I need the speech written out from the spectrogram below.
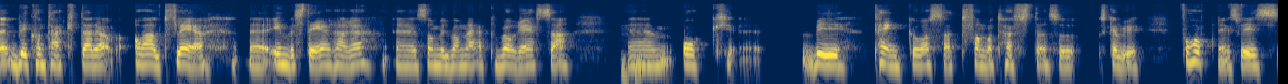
eh, bli kontaktade av, allt fler eh, investerare som vill vara med på vår resa. Ehm, och vi tänker oss att framåt hösten så ska vi förhoppningsvis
